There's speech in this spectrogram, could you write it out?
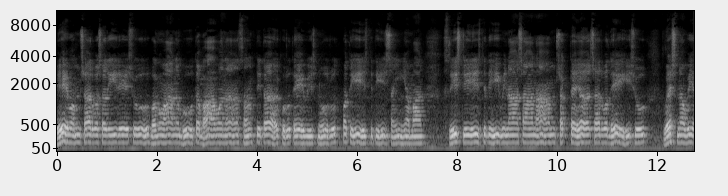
एवं सर्वशरीरेषु भगवान् भूतभावन संस्थितः कुरुते विष्णुरुत्पत्तिस्थितिसंयमान्। सृष्टिस्थितिविनाशानां शक्तय सर्वदेहिषु वैष्णव्य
